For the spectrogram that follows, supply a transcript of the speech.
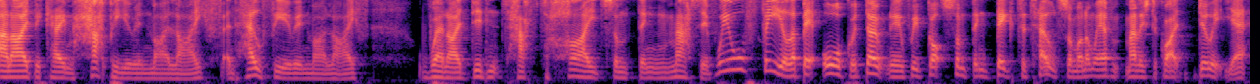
And I became happier in my life and healthier in my life when I didn't have to hide something massive. We all feel a bit awkward, don't we, if we've got something big to tell someone and we haven't managed to quite do it yet.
